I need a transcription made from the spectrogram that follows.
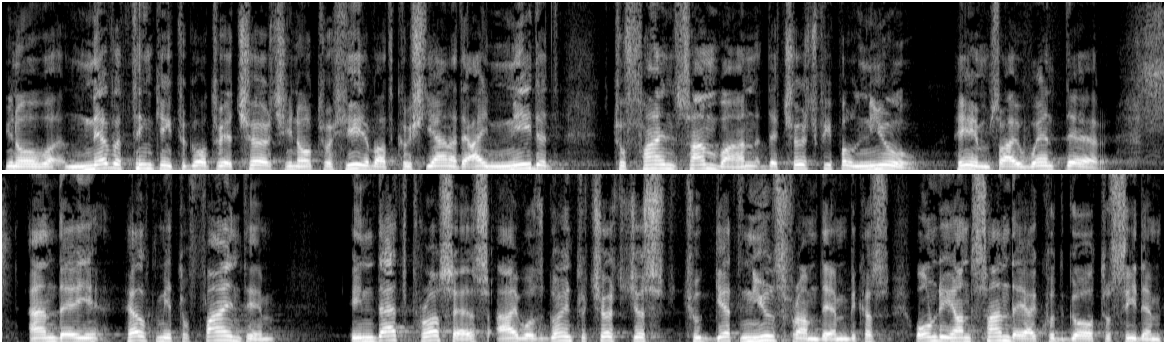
you know, never thinking to go to a church, you know, to hear about Christianity. I needed to find someone. The church people knew him, so I went there. And they helped me to find him in that process, I was going to church just to get news from them because only on Sunday I could go to see them.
